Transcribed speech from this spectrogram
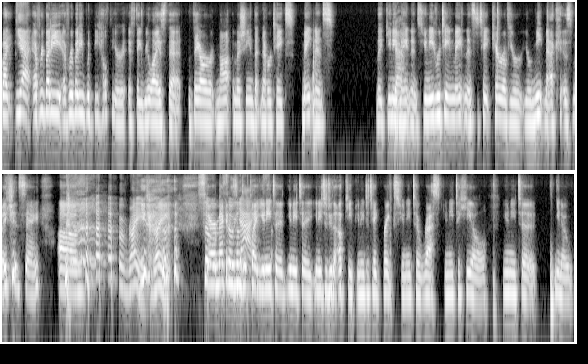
but yeah, everybody everybody would be healthier if they realize that they are not a machine that never takes maintenance like you need yeah. maintenance. You need routine maintenance to take care of your your meat mech, as my kids say. Um, right, you know, right. So there are mechanisms so, yeah, at play. You need to you need to you need to do the upkeep. You need to take breaks. You need to rest. You need to heal. You need to you know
